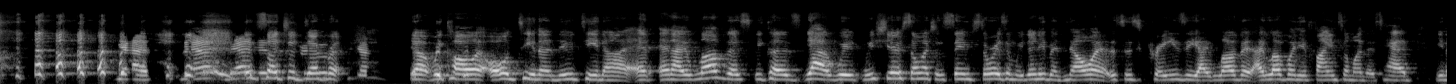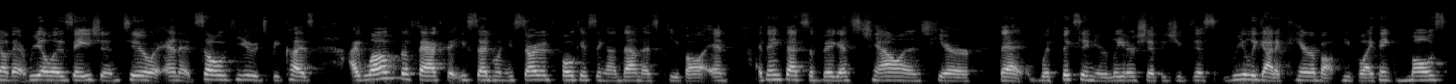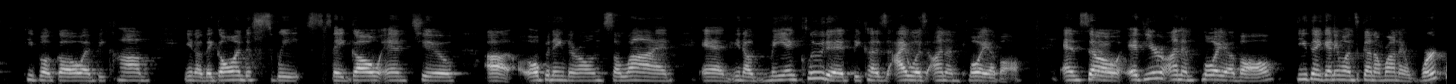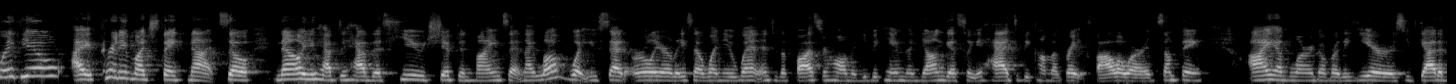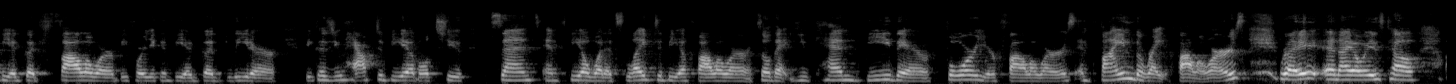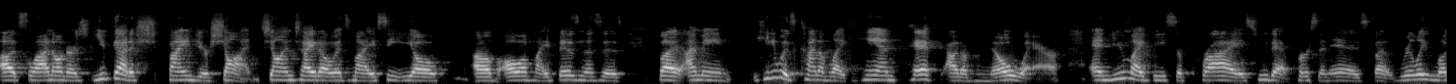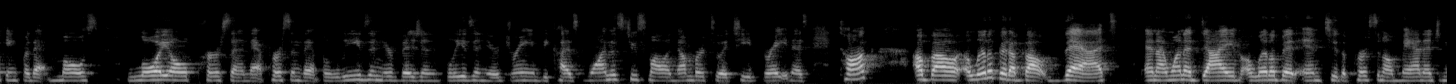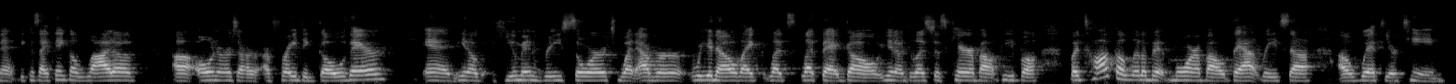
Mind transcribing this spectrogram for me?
yes, that, that it's such a different. Yeah yeah, we call it old Tina, new Tina. And, and I love this because, yeah, we, we share so much of the same stories and we didn't even know it. This is crazy. I love it. I love when you find someone that's had, you know, that realization too. And it's so huge because I love the fact that you said when you started focusing on them as people. And I think that's the biggest challenge here that with fixing your leadership is you just really got to care about people. I think most people go and become, you know, they go into suites, they go into, uh, opening their own salon and you know me included because i was unemployable. And so if you're unemployable do you think anyone's going to want to work with you? I pretty much think not. So now you have to have this huge shift in mindset. And i love what you said earlier lisa when you went into the foster home and you became the youngest so you had to become a great follower it's something I have learned over the years, you've got to be a good follower before you can be a good leader because you have to be able to sense and feel what it's like to be a follower so that you can be there for your followers and find the right followers, right? And I always tell uh, salon owners, you've got to sh- find your Sean. Sean Chido is my CEO of all of my businesses. But I mean, he was kind of like handpicked out of nowhere. And you might be surprised who that person is, but really looking for that most loyal person, that person that believes in your vision, believes in your dream, because one is too small a number to achieve greatness. Talk about a little bit about that. And I want to dive a little bit into the personal management because I think a lot of uh, owners are afraid to go there and you know human resource whatever you know like let's let that go you know let's just care about people. But talk a little bit more about that lisa uh, with your team.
